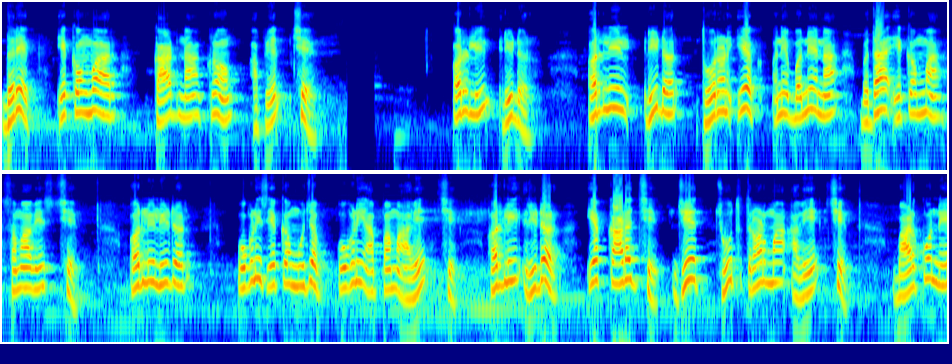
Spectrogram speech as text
દરેક એકમવાર કાર્ડના ક્રમ આપેલ છે. અર્લી રીડર. અર્લી રીડર ધોરણ એક અને બંનેના બધા એકમમાં સમાવેશ છે. અર્લી રીડર ઓગણીસ એકમ મુજબ ઓગણી આપવામાં આવે છે. અર્લી રીડર એક કાર્ડ જ છે જે જૂથ ત્રણમાં આવે છે. બાળકોને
